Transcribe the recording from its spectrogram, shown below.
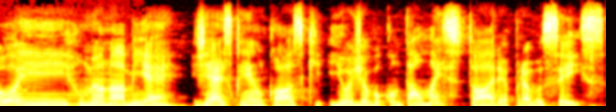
Oi, o meu nome é Jéssica Jankowski e hoje eu vou contar uma história para vocês.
